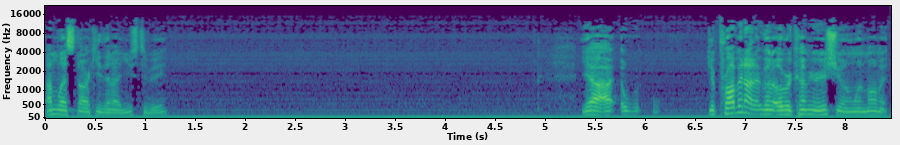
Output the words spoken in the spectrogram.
I'm less snarky than I used to be. Yeah, I, you're probably not going to overcome your issue in one moment.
